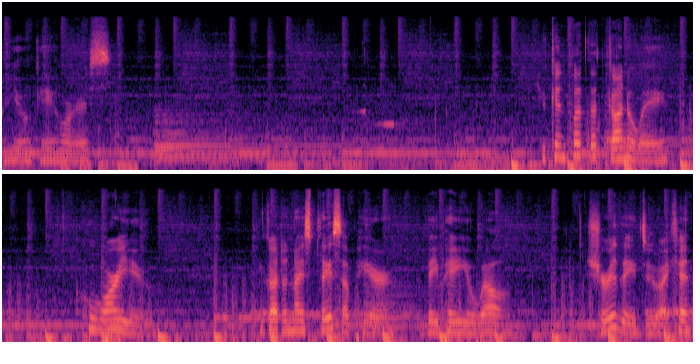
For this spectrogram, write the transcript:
Are you okay, Horace? Can put that gun away. Who are you? You got a nice place up here. They pay you well. Sure they do. I can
